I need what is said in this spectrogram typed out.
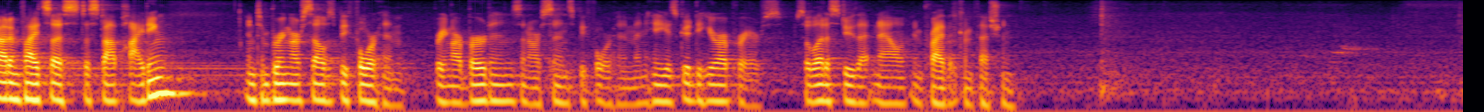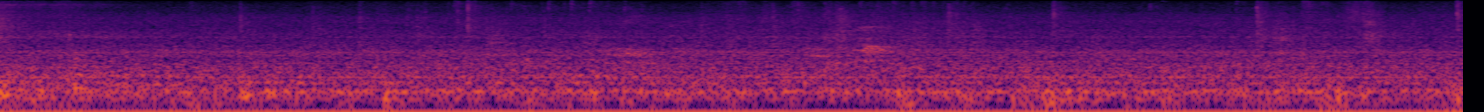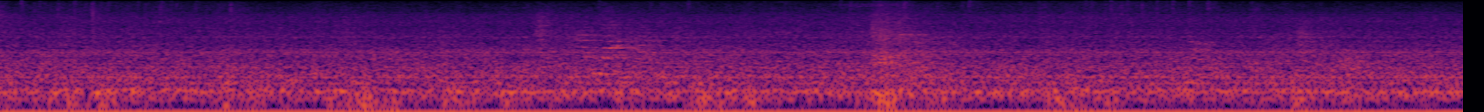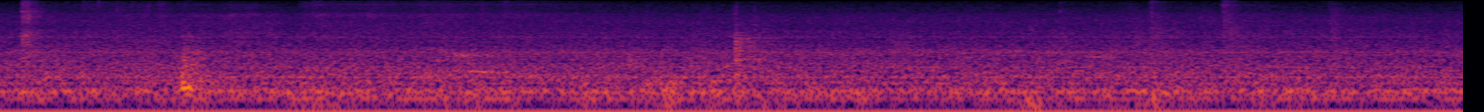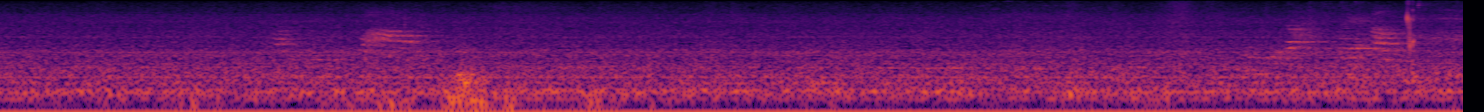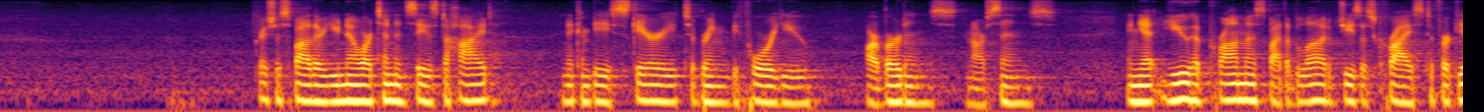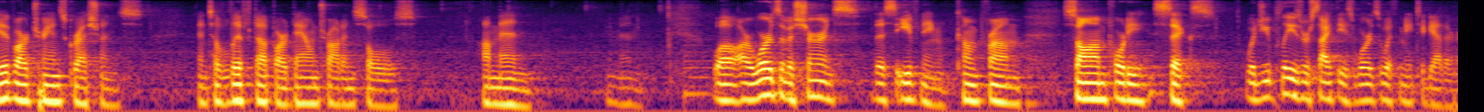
God invites us to stop hiding and to bring ourselves before Him bring our burdens and our sins before Him, and He is good to hear our prayers. So let us do that now in private confession. Gracious Father, you know our tendency is to hide, and it can be scary to bring before you our burdens and our sins. And yet you have promised by the blood of Jesus Christ to forgive our transgressions and to lift up our downtrodden souls. Amen. Amen. Well, our words of assurance this evening come from Psalm 46. Would you please recite these words with me together?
